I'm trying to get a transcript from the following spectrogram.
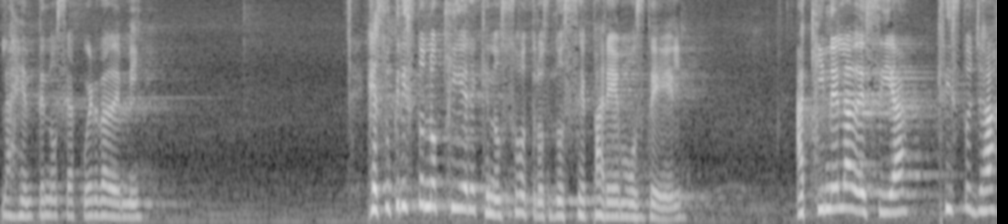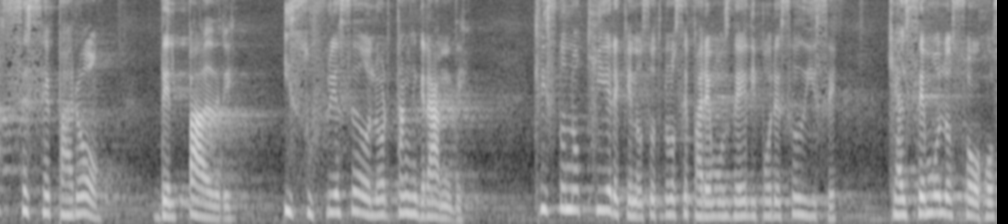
la gente no se acuerda de mí. Jesucristo no quiere que nosotros nos separemos de Él. Aquí Nela decía, Cristo ya se separó del Padre y sufrió ese dolor tan grande. Cristo no quiere que nosotros nos separemos de Él y por eso dice que alcemos los ojos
